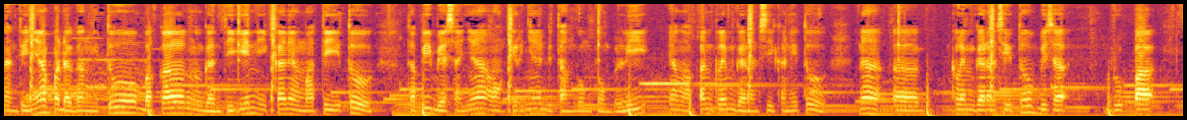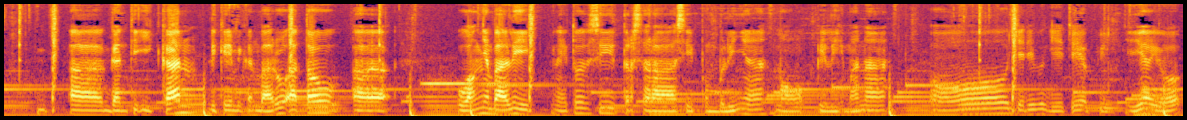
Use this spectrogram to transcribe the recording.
Nantinya pedagang itu bakal ngegantiin ikan yang mati itu, tapi biasanya ongkirnya ditanggung pembeli yang akan klaim garansi ikan itu. Nah, uh, klaim garansi itu bisa berupa uh, ganti ikan dikirim ikan baru atau uh, uangnya balik. Nah itu sih terserah si pembelinya mau pilih mana. Oh jadi begitu ya pi? Iya yuk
